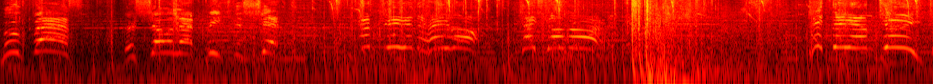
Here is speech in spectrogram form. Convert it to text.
Move fast! They're shelling that beach to shit! MG in the hayloft! Take cover! Hit the MG!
